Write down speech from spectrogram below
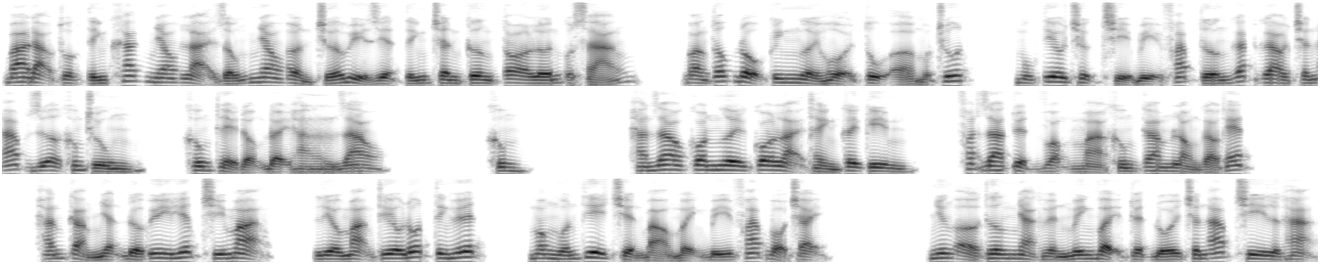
Ba đạo thuộc tính khác nhau lại giống nhau ẩn chứa hủy diệt tính chân cương to lớn của sáng, bằng tốc độ kinh người hội tụ ở một chút, mục tiêu trực chỉ bị pháp tướng gắt gao chấn áp giữa không trùng không thể động đậy hàn dao. Không. Hàn dao con ngươi co lại thành cây kim, phát ra tuyệt vọng mà không cam lòng gào thét. Hắn cảm nhận được uy hiếp chí mạng, liều mạng thiêu đốt tinh huyết mong muốn thi triển bảo mệnh bí pháp bỏ chạy. Nhưng ở thương nhạc huyền minh vậy tuyệt đối chân áp chi lực hạ,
